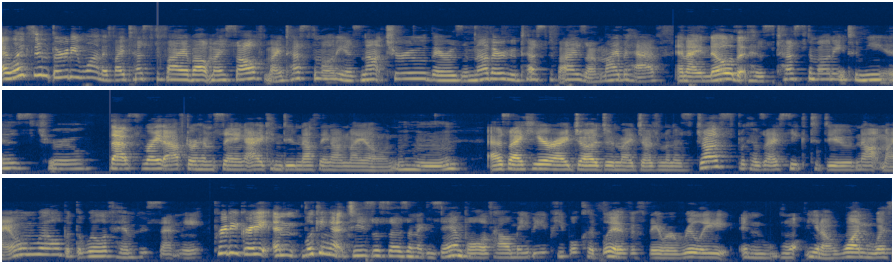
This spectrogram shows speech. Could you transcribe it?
I liked in 31 if I testify about myself, my testimony is not true. There is another who testifies on my behalf, and I know that his testimony to me is true. That's right after him saying, I can do nothing on my own. hmm As I hear, I judge, and my judgment is just, because I seek to do not my own will, but the will of him who sent me. Pretty great. And looking at Jesus as an example of how maybe people could live if they were really in, you know, one with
